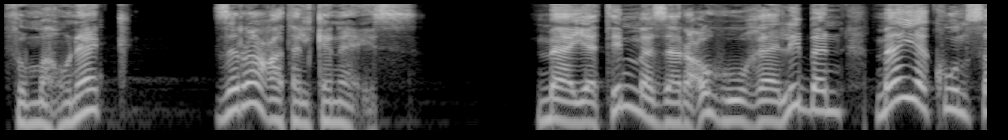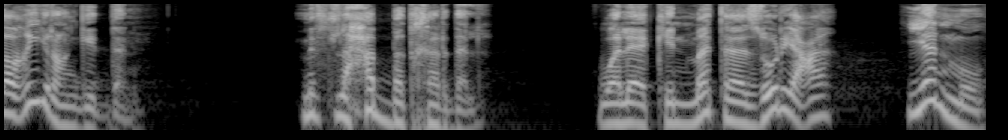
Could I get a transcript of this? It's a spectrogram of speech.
ثم هناك زراعة الكنائس. ما يتم زرعه غالبا ما يكون صغيرا جدا. مثل حبة خردل. ولكن متى زرع؟ ينمو.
